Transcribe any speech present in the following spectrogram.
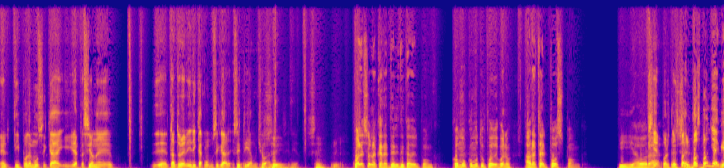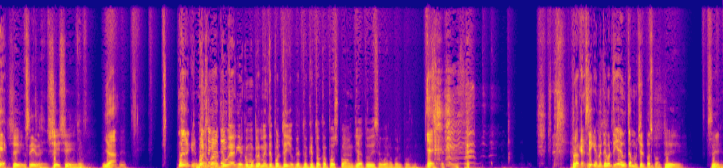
el tipo de música y la tanto de lírica como musical existía mucho antes. Sí. Sí. ¿Cuáles son las características del punk? ¿Cómo, cómo tú puedes? Bueno, ahora está el post-punk. Y ahora. Sí, el, post- el post-punk ya es viejo. Sí. Sí, sí. Ya. Bueno, el cuando tú ves a alguien como Clemente Portillo que, to- que toca post-punk, ya tú dices, bueno, por, por- Eh, Pero que, sí, que a Mente Cortilla le gusta mucho el post-punk. Sí, sí.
